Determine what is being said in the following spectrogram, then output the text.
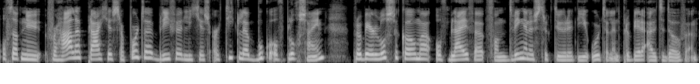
Of dat nu verhalen, praatjes, rapporten, brieven, liedjes, artikelen, boeken of blogs zijn. Probeer los te komen of blijven van dwingende structuren die je oertalent proberen uit te doven.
